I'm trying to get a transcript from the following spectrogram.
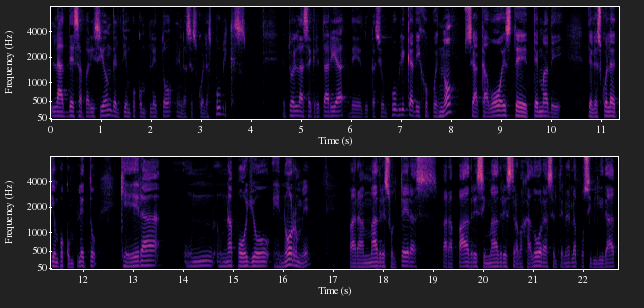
La desaparición del tiempo completo en las escuelas públicas. Entonces la secretaria de Educación Pública dijo, pues no, se acabó este tema de, de la escuela de tiempo completo, que era un, un apoyo enorme para madres solteras, para padres y madres trabajadoras, el tener la posibilidad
